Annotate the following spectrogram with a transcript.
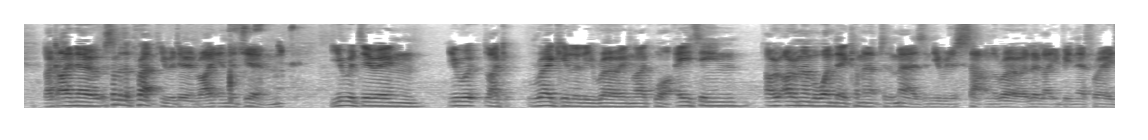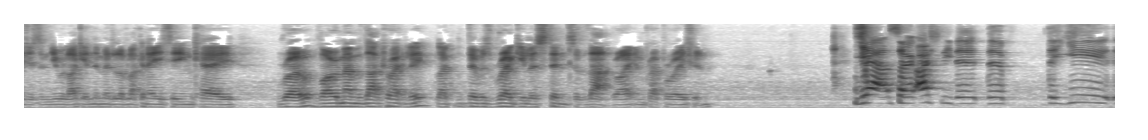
like I know some of the prep you were doing right in the gym, you were doing you were like regularly rowing like what eighteen. I, I remember one day coming up to the Mez and you were just sat on the row. It looked like you'd been there for ages, and you were like in the middle of like an eighteen k row. If I remember that correctly, like there was regular stints of that right in preparation. Yeah, so actually the the the year,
